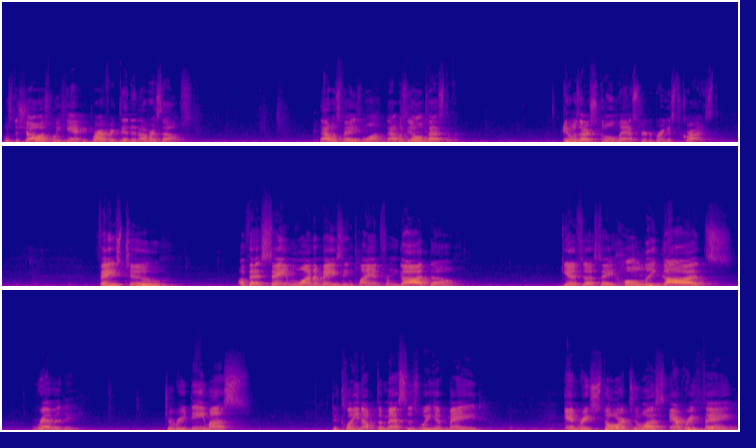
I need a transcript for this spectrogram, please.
was to show us we can't be perfect in and of ourselves. That was phase 1. That was the Old Testament. It was our schoolmaster to bring us to Christ. Phase 2 of that same one amazing plan from God, though, gives us a holy God's remedy to redeem us, to clean up the messes we have made, and restore to us everything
